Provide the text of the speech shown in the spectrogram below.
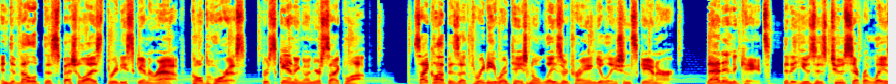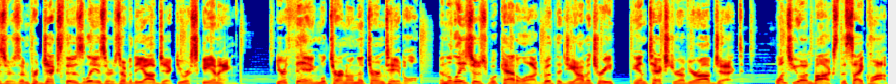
and developed a specialized 3D scanner app called Horus for scanning on your Ciclop. Ciclop is a 3D rotational laser triangulation scanner. That indicates that it uses two separate lasers and projects those lasers over the object you are scanning. Your thing will turn on the turntable, and the lasers will catalog both the geometry and texture of your object. Once you unbox the Ciclop,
